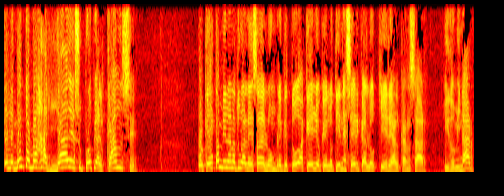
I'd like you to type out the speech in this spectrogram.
elementos más allá de su propio alcance. Porque es también la naturaleza del hombre que todo aquello que lo tiene cerca lo quiere alcanzar y dominar.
